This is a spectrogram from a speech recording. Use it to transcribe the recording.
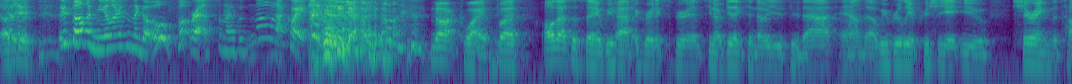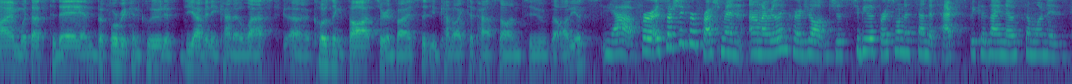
I Yeah, think they, it's they saw the kneelers and they go, "Oh, footrests," and I said, "No, not quite." yeah, not, not quite. But all that to say, we had a great experience, you know, getting to know you through that, and uh, we really appreciate you sharing the time with us today. And before we conclude, if do you have any kind of last uh, closing thoughts or advice that you'd kind of like to pass on to the audience? Yeah, for especially for freshmen, um, I really encourage y'all just to be the first one to send a text because I know someone is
